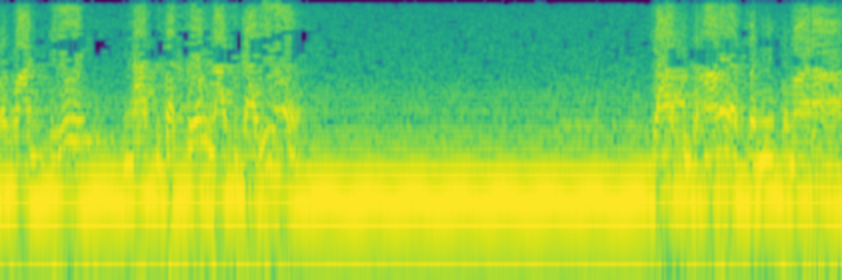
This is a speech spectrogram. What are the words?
भगवान के नाटिका स्वयं नाटिका ही है। जास घाण अश्विनी कुमारा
